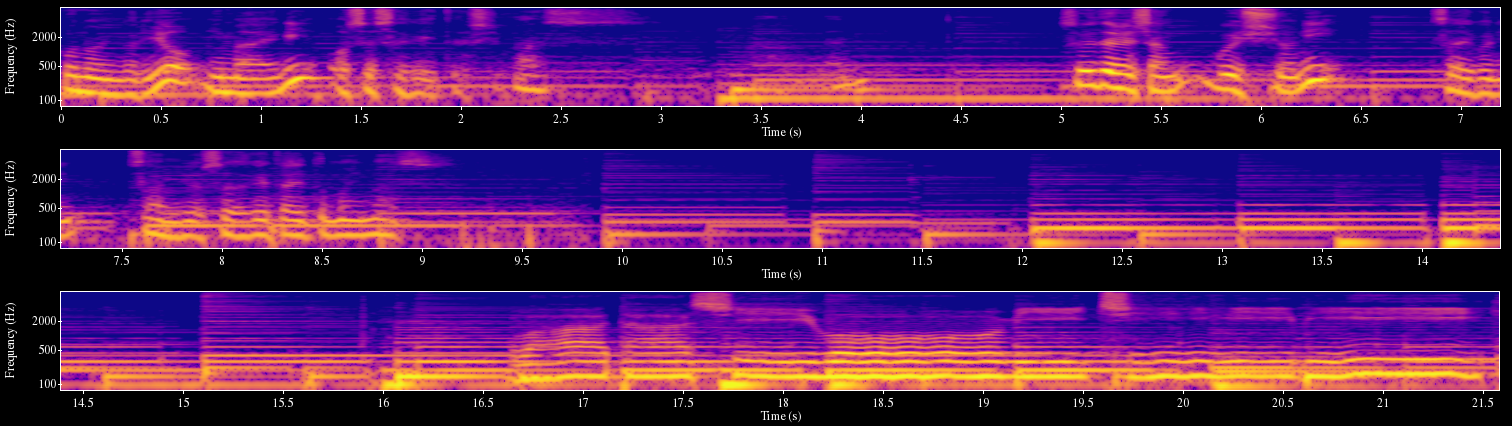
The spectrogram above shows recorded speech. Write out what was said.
この祈りを見舞いにお捧げいたします。それでは皆さんご一緒に最後に賛美を捧げたいと思います。私を導き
